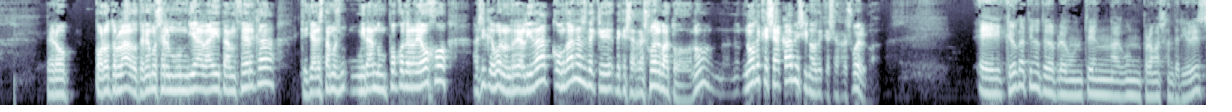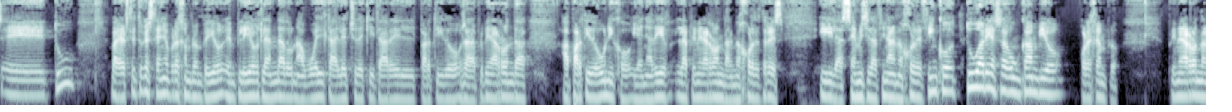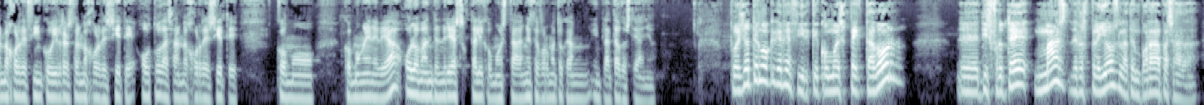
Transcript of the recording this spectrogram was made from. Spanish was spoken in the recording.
pero por otro lado tenemos el Mundial ahí tan cerca que ya le estamos mirando un poco de reojo, así que bueno, en realidad con ganas de que, de que se resuelva todo, ¿no? No de que se acabe, sino de que se resuelva. Eh, creo que a ti no te lo pregunté en algún programas anteriores. Eh, tú, vale, es cierto que este año, por ejemplo, en playoff- en playoffs le han dado una vuelta al hecho de quitar el partido, o sea, la primera ronda a partido único y añadir la primera ronda al mejor de tres y las semis y la final al mejor de cinco. ¿Tú harías algún cambio, por ejemplo, primera ronda al mejor de cinco y el resto al mejor de siete o todas al mejor de siete como, como en NBA o lo mantendrías tal y como está en este formato que han implantado este año? Pues yo tengo que decir que como espectador eh, disfruté más de los playoffs la temporada pasada.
